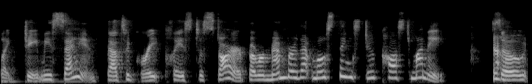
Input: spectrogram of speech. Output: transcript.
like Jaymi's saying, that's a great place to start. But remember that most things do cost money. Yeah. So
